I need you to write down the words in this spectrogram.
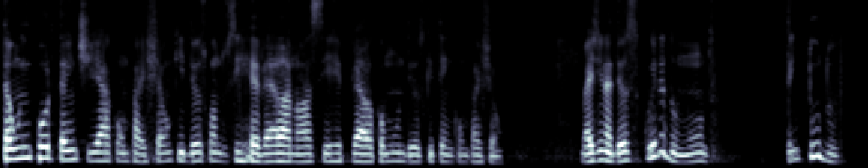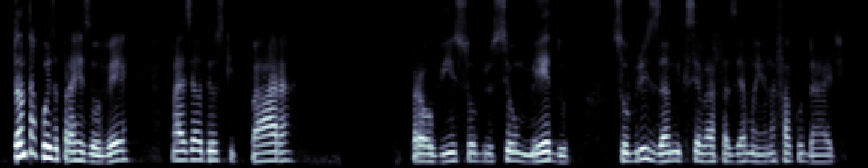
Tão importante é a compaixão que Deus, quando se revela a nós, se revela como um Deus que tem compaixão. Imagina, Deus cuida do mundo, tem tudo, tanta coisa para resolver, mas é o Deus que para para ouvir sobre o seu medo sobre o exame que você vai fazer amanhã na faculdade.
